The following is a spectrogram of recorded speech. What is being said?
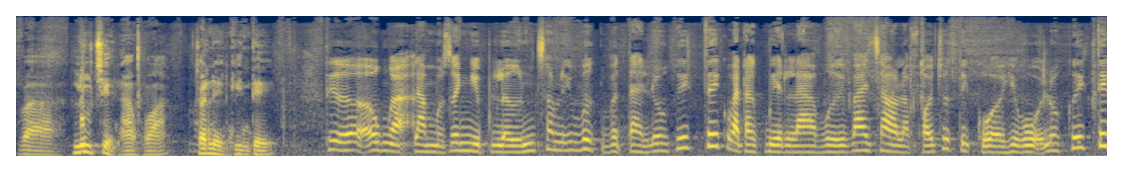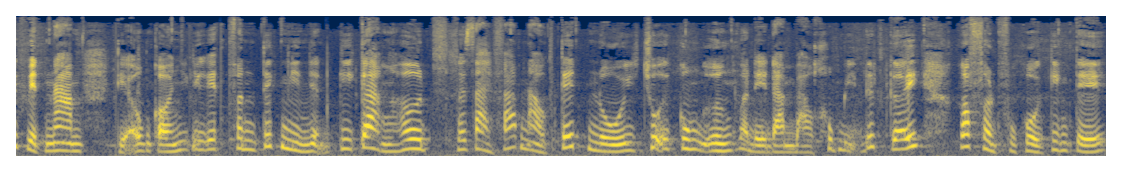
và lưu chuyển hàng hóa cho nền kinh tế. Thưa ông ạ, là một doanh nghiệp lớn trong lĩnh vực vận tải logistics và đặc biệt là với vai trò là phó chủ tịch của Hiệp hội Logistics Việt Nam thì ông có những cái phân tích nhìn nhận kỹ càng hơn cái giải pháp nào kết nối chuỗi cung ứng và để đảm bảo không bị đứt gãy, góp phần phục hồi kinh tế.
